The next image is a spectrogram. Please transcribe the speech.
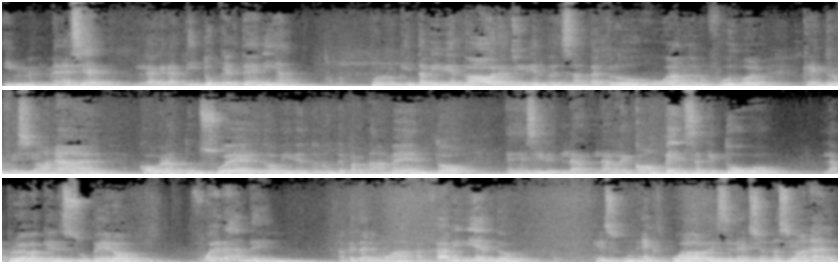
Y me decía la gratitud que él tenía por lo que está viviendo ahora, viviendo en Santa Cruz, jugando en un fútbol que es profesional, cobrando un sueldo, viviendo en un departamento. Es decir, la, recompensa que tuvo la prueba que él superó fue grande. Acá tenemos a, Javi Liendo, que es un ex jugador de selección nacional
